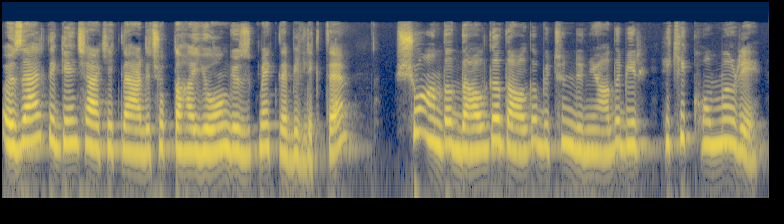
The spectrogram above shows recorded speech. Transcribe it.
özellikle genç erkeklerde çok daha yoğun gözükmekle birlikte şu anda dalga dalga bütün dünyada bir hikikomori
